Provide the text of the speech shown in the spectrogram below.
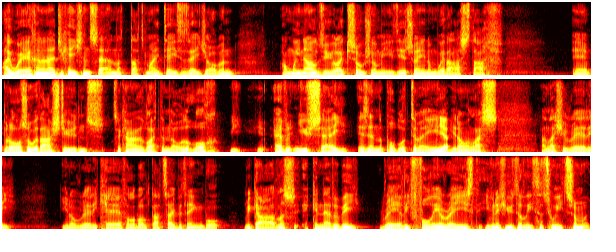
I work in an education setting. That, that's my day to day job, and and we now do like social media training with our staff. Uh, but also with our students to kind of let them know that look, you, you, everything you say is in the public domain. Yeah. You know, unless unless you're really, you know, really careful about that type of thing. But regardless, it can never be really fully erased. Even if you delete a tweet, some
